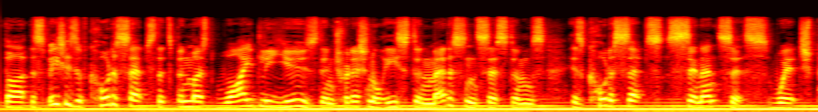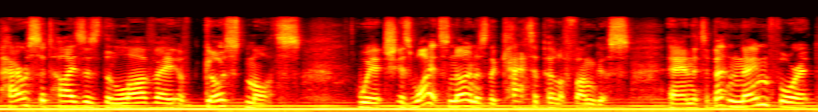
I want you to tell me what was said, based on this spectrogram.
But the species of cordyceps that's been most widely used in traditional Eastern medicine systems is Cordyceps sinensis, which parasitizes the larvae of ghost moths, which is why it's known as the caterpillar fungus. And the Tibetan name for it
